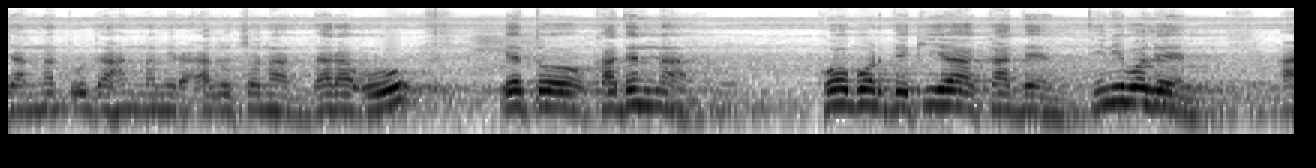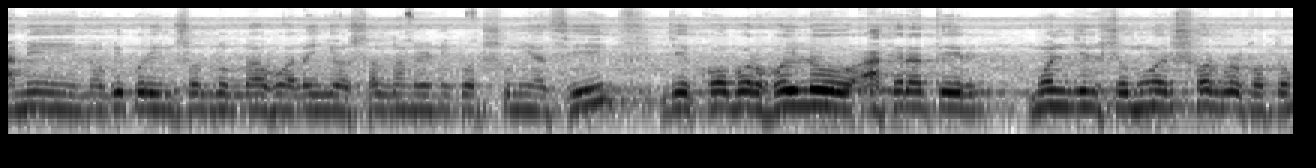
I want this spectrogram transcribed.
জান্নাত ও জাহান্নামের আলোচনার দ্বারা ও এত কাঁদেন না কবর দেখিয়া কাঁদেন। তিনি বলেন, আমি নবী করিম সাল্লাহ আলাইসাল্লামের নিকট শুনিয়াছি যে কবর হইল আখেরাতের মঞ্জিল সমূহের সর্বপ্রথম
